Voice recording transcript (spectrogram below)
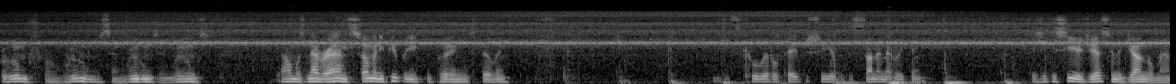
room for rooms and rooms and rooms. It almost never ends. So many people you can put in this building. This cool little tapestry here with the sun and everything. As you can see, you're just in the jungle, man.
